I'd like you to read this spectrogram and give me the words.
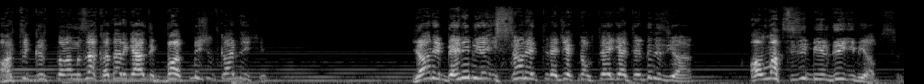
Artık gırtlağımıza kadar geldik. Batmışız kardeşim. Yani beni bile isyan ettirecek noktaya getirdiniz ya. Allah sizi bildiği gibi yapsın.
